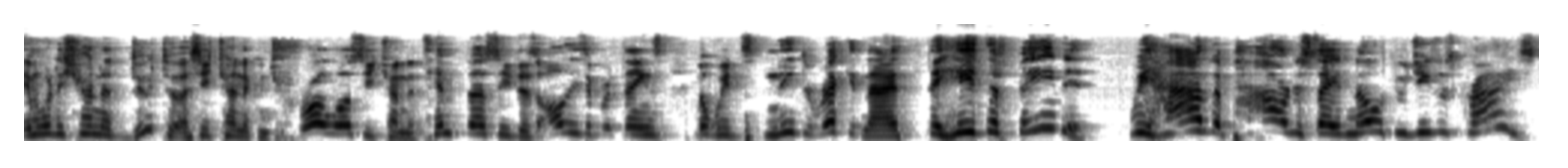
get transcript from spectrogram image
And what he's trying to do to us, he's trying to control us, he's trying to tempt us, he does all these different things, but we need to recognize that he's defeated. We have the power to say no through Jesus Christ.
